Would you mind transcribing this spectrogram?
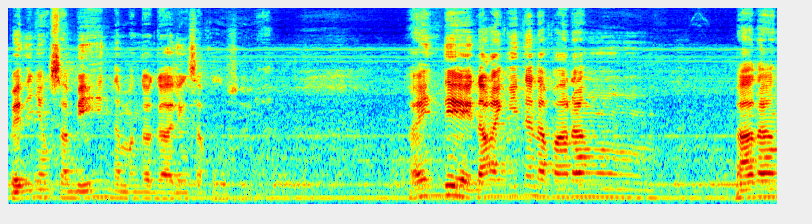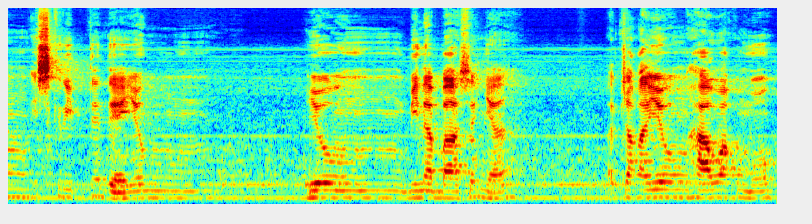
Pwede niyang sabihin na manggagaling sa puso niya. Ay hindi eh. Nakikita na parang parang scripted eh. Yung yung binabasa niya at saka yung hawak mo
